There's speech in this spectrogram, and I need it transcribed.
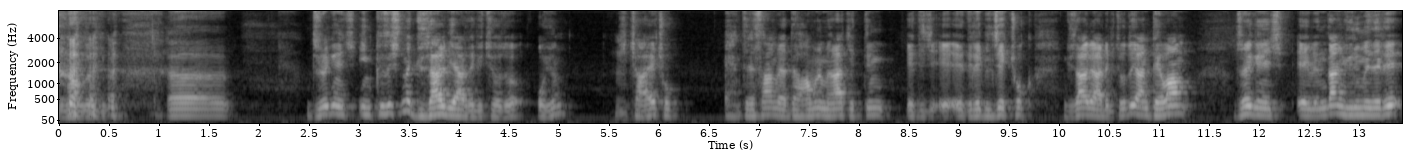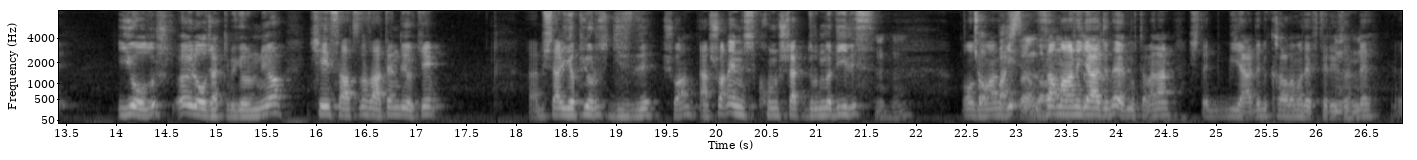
binaları gibi. E, Dragon Age Inquisition'da güzel bir yerde bitiyordu oyun. hikaye çok enteresan ve devamını merak ettiğim edici, edilebilecek çok güzel bir yerde bitiyordu. Yani devam Dragon Age evreninden yürümeleri iyi olur. Öyle olacak gibi görünüyor. Case altında zaten diyor ki "Ya bir şeyler yapıyoruz gizli şu an. Yani şu an henüz konuşacak durumda değiliz. Hı hı. O Çok zaman var zamanı muhtemelen. geldiğinde evet, muhtemelen işte bir yerde bir karalama defteri Hı hı. üzerinde e,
